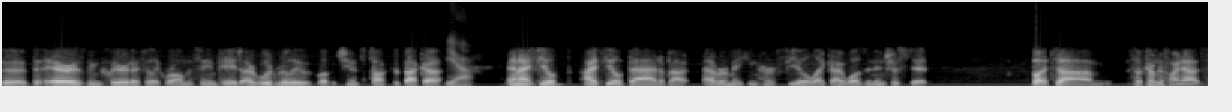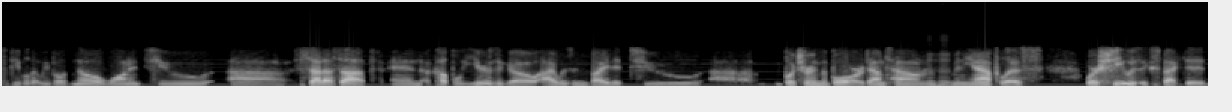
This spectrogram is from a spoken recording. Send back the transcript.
the the air has been cleared. I feel like we're all on the same page. I would really love a chance to talk to Becca, Yeah. And I feel I feel bad about ever making her feel like I wasn't interested. But um, so come to find out, some people that we both know wanted to uh, set us up, and a couple years ago, I was invited to uh, Butcher and the Boar downtown Mhm. Minneapolis, where she was expected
